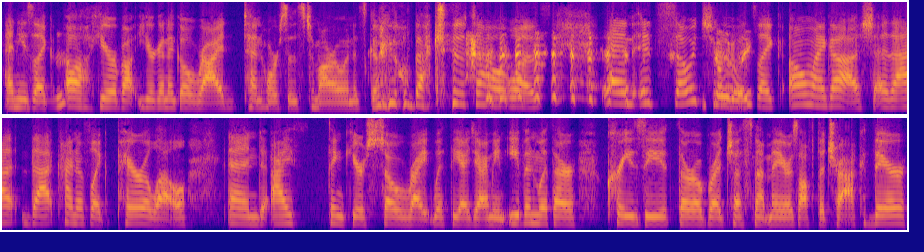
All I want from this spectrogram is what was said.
And he's like, mm-hmm. "Oh, you're about you're gonna go ride ten horses tomorrow, and it's gonna go back to, to how it was." and it's so true. Totally. It's like, oh my gosh, that that kind of like parallel. And I think you're so right with the idea. I mean, even with our crazy thoroughbred chestnut mares off the track, they're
